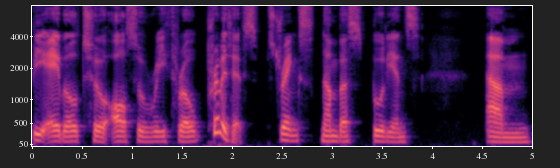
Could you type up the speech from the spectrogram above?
be able to also rethrow primitives, strings, numbers, booleans, um,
